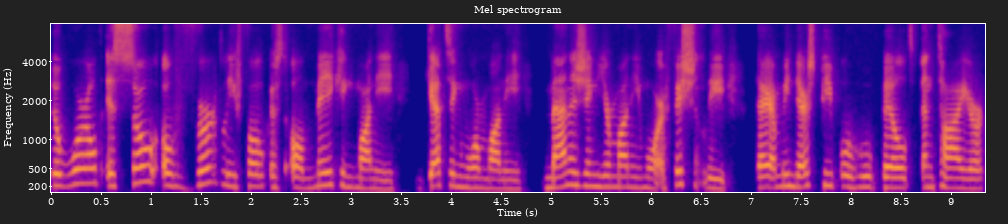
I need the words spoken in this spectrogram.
the world is so overtly focused on making money, getting more money, managing your money more efficiently. There, I mean, there's people who build entire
